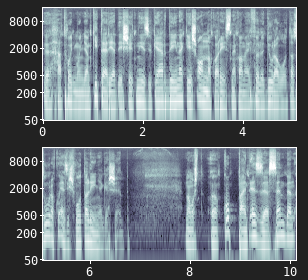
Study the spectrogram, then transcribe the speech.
hát hogy mondjam, kiterjedését nézzük Erdélynek, és annak a résznek, amely fölött Gyura volt az úr, akkor ez is volt a lényegesebb. Na most a koppányt ezzel szemben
